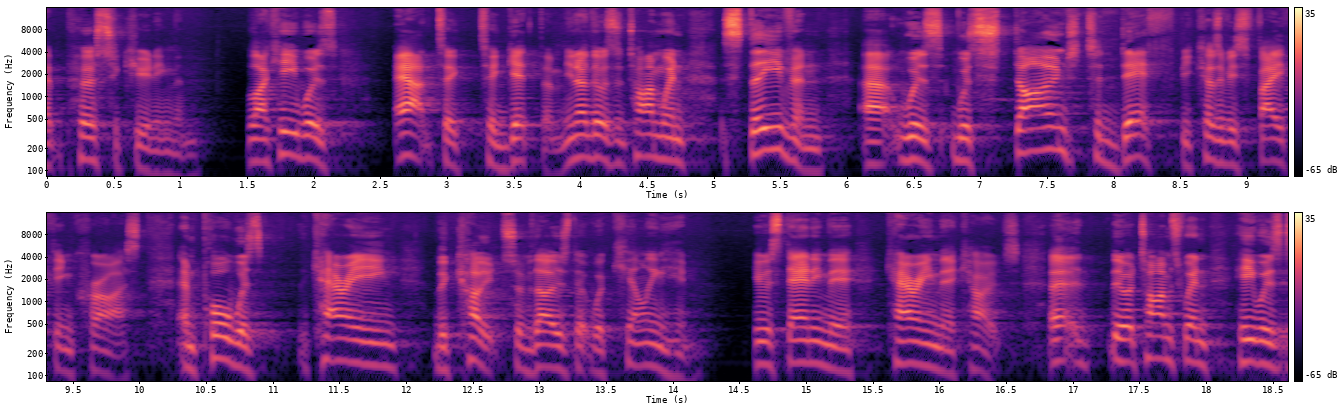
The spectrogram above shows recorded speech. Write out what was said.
at persecuting them. Like he was out to, to get them. You know, there was a time when Stephen uh, was, was stoned to death because of his faith in Christ, and Paul was carrying the coats of those that were killing him. He was standing there carrying their coats. Uh, there were times when he was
